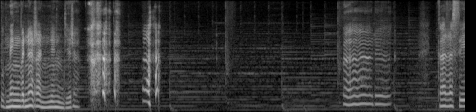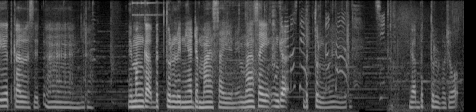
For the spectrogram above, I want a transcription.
Umeng beneran anjir. Aduh. Kalsit, kalsit. Anjir. Memang nggak betul ini ada masa ini. Masa nggak betul anjir. Nggak betul, bocok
